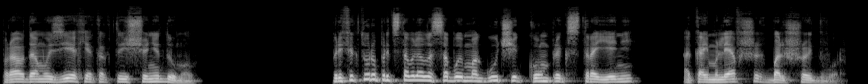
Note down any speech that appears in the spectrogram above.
«Правда, о музеях я как-то еще не думал». Префектура представляла собой могучий комплекс строений, окаймлявших большой двор.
